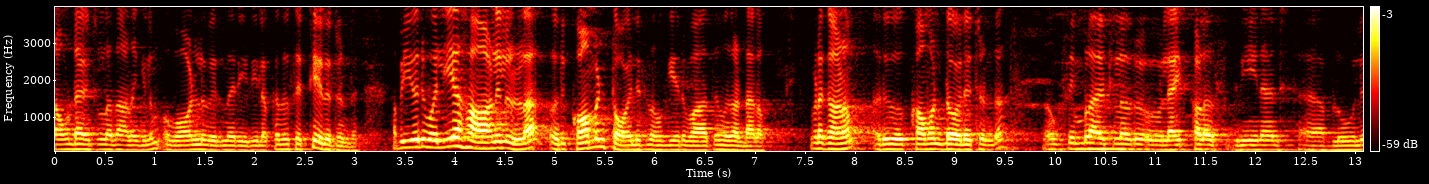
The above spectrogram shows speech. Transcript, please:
റൗണ്ട് ആയിട്ടുള്ളതാണെങ്കിലും വാളിൽ വരുന്ന രീതിയിലൊക്കെ അത് സെറ്റ് ചെയ്തിട്ടുണ്ട്. അപ്പോൾ ഈ ഒരു വലിയ ഹാളിലുള്ള ഒരു കോമൺ ടോയ്ലറ്റ് നമുക്ക് ഈ ഒരു ഭാഗത്ത് നിന്ന് കണ്ടാലോ. ഇവിടെ കാണാം ഒരു കോമൺ ടോയ്ലറ്റ് ഉണ്ട്. നമുക്ക് സിമ്പിളായിട്ടുള്ള ഒരു ലൈറ്റ് കളേഴ്സ് ഗ്രീൻ ആൻഡ് ബ്ലൂവിൽ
